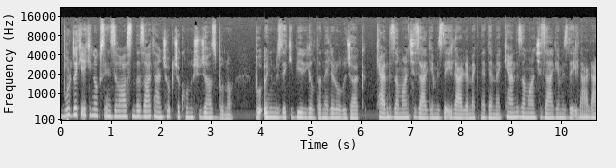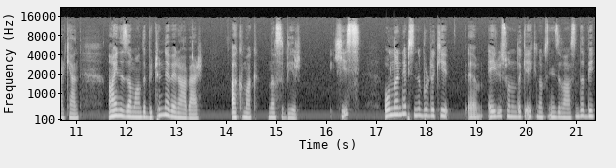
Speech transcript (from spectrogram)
Buradaki ekinoks inzivasında zaten çokça konuşacağız bunu. Bu önümüzdeki bir yılda neler olacak, kendi zaman çizelgemizde ilerlemek ne demek, kendi zaman çizelgemizde ilerlerken aynı zamanda bütünle beraber akmak nasıl bir his, onların hepsini buradaki e, Eylül sonundaki Ekinoks inzivasında bir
